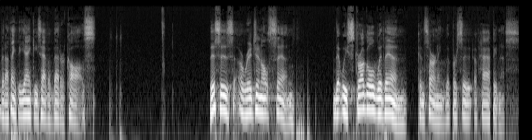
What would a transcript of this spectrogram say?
but I think the Yankees have a better cause. This is original sin that we struggle within concerning the pursuit of happiness.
